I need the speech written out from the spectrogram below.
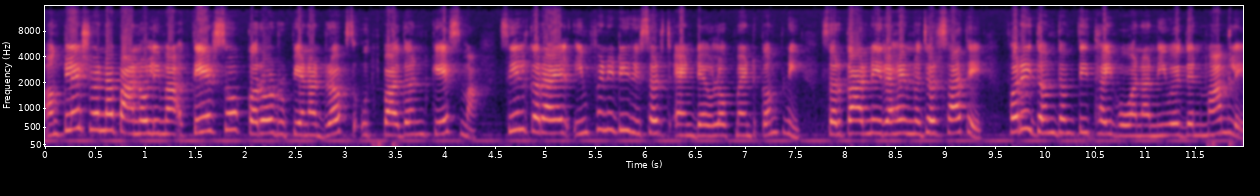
અંકલેશ્વરના પાનોલીમાં તેરસો કરોડ રૂપિયાના ડ્રગ્સ ઉત્પાદન કેસમાં સીલ કરાયેલ Infinity research and development company સરકારની રહેમ નજર સાથે ફરી ધમધમતી થઈ હોવાના નિવેદન મામલે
